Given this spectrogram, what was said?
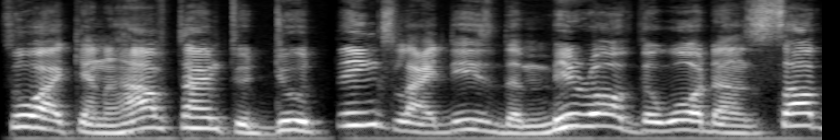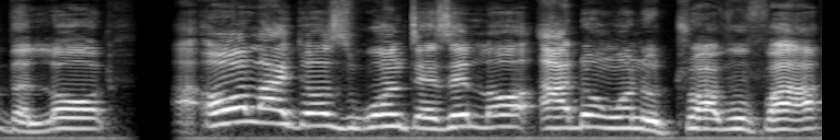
so I can have time to do things like this, the mirror of the word and serve the Lord. Uh, all I just want is say, Lord, I don't want to travel far.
